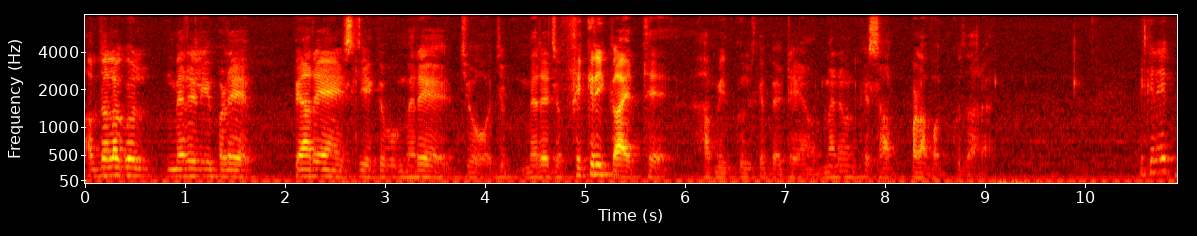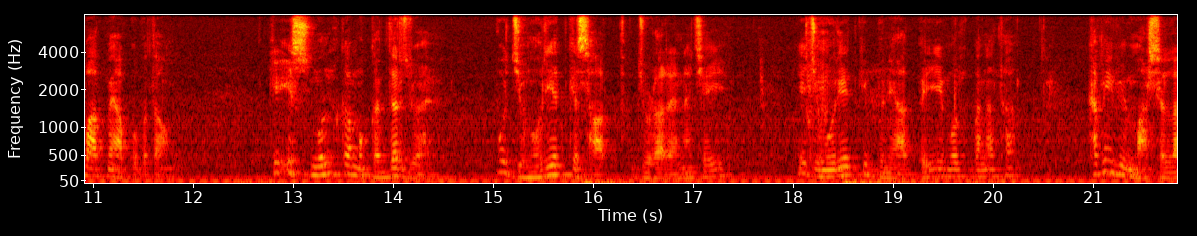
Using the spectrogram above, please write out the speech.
عبداللہ گل میرے لیے بڑے پیارے ہیں اس لیے کہ وہ میرے جو جو میرے جو فکری قائد تھے حمید گل کے بیٹے ہیں اور میں نے ان کے ساتھ بڑا وقت گزارا ہے۔ لیکن ایک بات میں آپ کو بتاؤں کہ اس ملک کا مقدر جو ہے وہ جمہوریت کے ساتھ جڑا رہنا چاہیے۔ یہ جمہوریت کی بنیاد پہ یہ ملک بنا تھا۔ کبھی بھی ماشاء اللہ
